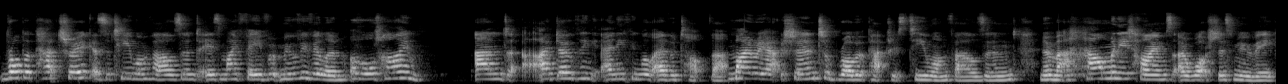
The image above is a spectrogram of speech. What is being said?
Robert Patrick as a T-1000 is my favourite movie villain of all time and I don't think anything will ever top that. My reaction to Robert Patrick's T-1000, no matter how many times I watch this movie,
